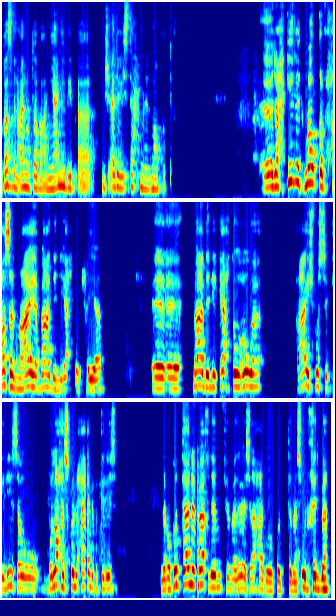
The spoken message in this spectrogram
غصب عنه طبعا يعني بيبقى مش قادر يستحمل الموقف ده. أنا أحكي لك موقف حصل معايا بعد نياحته الحقيقة. آه، بعد نياحته هو عايش في وسط الكنيسة وملاحظ كل حاجة في الكنيسة. لما كنت أنا بخدم في مدرسة أحد وكنت مسؤول خدمة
